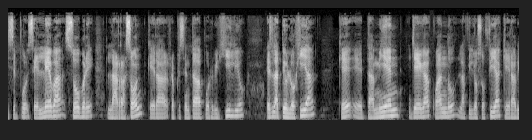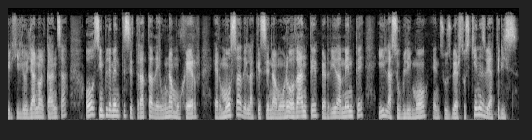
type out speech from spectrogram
se, eleva sobre la razón, que era representada por Virgilio? ¿Es la teología que también llega cuando la filosofía, que era Virgilio, ya no alcanza? ¿O simplemente se trata de una mujer hermosa de la que se enamoró Dante perdidamente y la sublimó en sus versos? ¿Quién es Beatriz?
